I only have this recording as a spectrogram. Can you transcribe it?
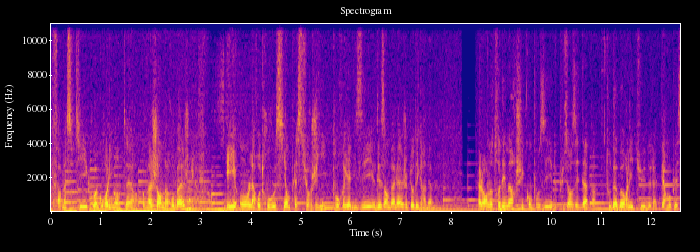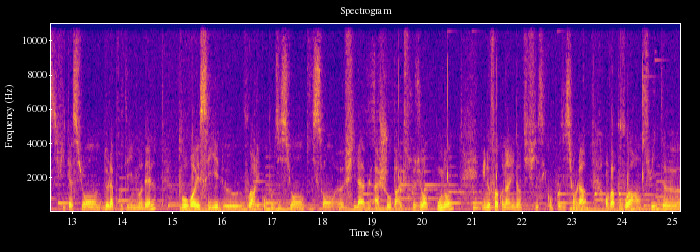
pharmaceutique ou agroalimentaire comme agent d'arrobage. Et on la retrouve aussi en plasturgie pour réaliser des emballages biodégradables. Alors notre démarche est composée de plusieurs étapes. Tout d'abord l'étude de la thermoplastification de la protéine modèle pour essayer de voir les compositions qui sont euh, filables à chaud par extrusion ou non. Une fois qu'on a identifié ces compositions-là, on va pouvoir ensuite euh,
